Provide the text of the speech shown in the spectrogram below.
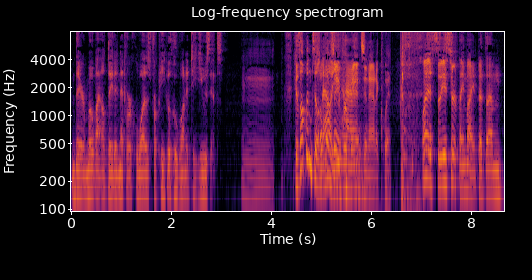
their mobile data network was for people who wanted to use it. Because up until Some now, you it had remains inadequate. well, so they certainly might, but um,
